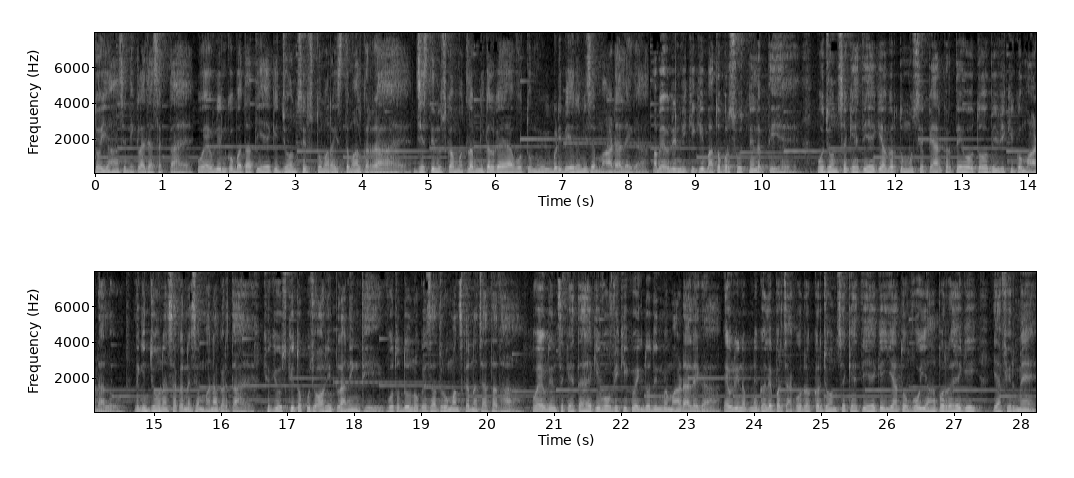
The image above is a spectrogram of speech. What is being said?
तो यहाँ से निकला जा सकता है। वो एवलिन को बताती है कि जॉन सिर्फ़ तुम्हारा इस्तेमाल कर रहा है। जिस दिन उसका मतलब निकल गया, वो तुम्हें भी बड़ी बेरहमी से मार डालेगा। अब एवलिन विकी की बातों पर सोचने लगती है। वो जॉन से कहती है कि अगर तुम मुझसे प्यार करते हो तो अभी विकी को मार डालो। लेकिन जॉन ऐसा करने से मना करता है, क्योंकि उसकी तो कुछ और ही प्लानिंग थी। वो तो दोनों के साथ रोमांस करना चाहता था। वो एवलिन से कहता है कि वो विकी को एक दो दिन में मार डालेगा। एवलिन अपने गले पर चाकू रखकर जॉन से कहती है कि या तो वो यहाँ पर रहेगी या फिर मैं।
